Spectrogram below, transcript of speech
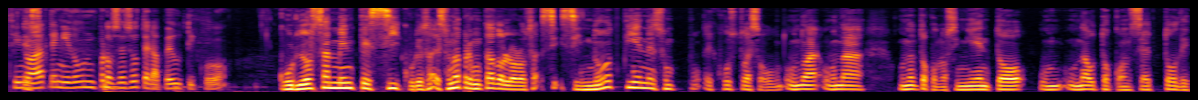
si no Es- ha tenido un proceso terapéutico. Curiosamente sí, curiosa. Es una pregunta dolorosa. Si, si no tienes un, eh, justo eso, un- una, una- un autoconocimiento, un, un autoconcepto de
